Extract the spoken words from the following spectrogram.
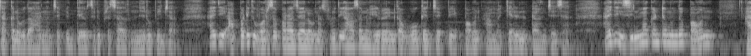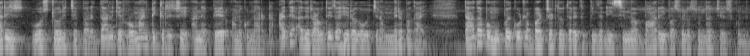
చక్కని ఉదాహరణ చెప్పి దేవశ్రీ ప్రసాద్ నిరూపించారు. అయితే అప్పటికి వరుస పరాజయాలు ఉన్న శృతి హాసన్ హీరోయిన్గా ఓకే చెప్పి పవన్ ఆమె కెరీర్ని టర్న్ చేశారు. అయితే ఈ సినిమా కంటే ముందు పవన్ హరీష్ ఓ స్టోరీ చెప్పారు. దానికి రొమాంటిక్ రిషి అనే పేరు అనుకున్నారట. అయితే అది రవితేజ హీరోగా వచ్చిన మిరపకాయ. దాదాపు ముప్పై కోట్ల బడ్జెట్తో తెరకెక్కించిన ఈ సినిమా భారీ వసూలు సొంతం చేసుకుంది.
